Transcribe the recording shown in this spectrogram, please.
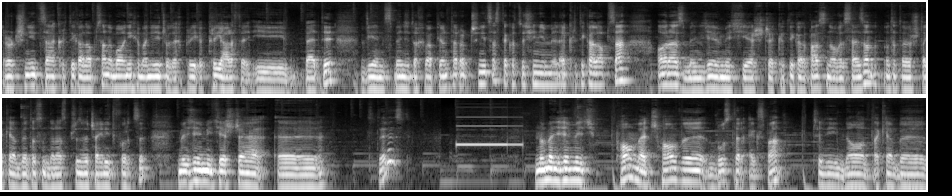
Rocznica Critical Opsa, no bo oni chyba nie liczą tych pre- pre-alfy i bety, więc będzie to chyba piąta rocznica, z tego co się nie mylę, Critical Opsa oraz będziemy mieć jeszcze Critical Pass nowy sezon, no to to już tak jakby to są do nas przyzwyczaili twórcy. Będziemy mieć jeszcze, yy... co to jest? No będziemy mieć pomeczowy booster expa, czyli no tak jakby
